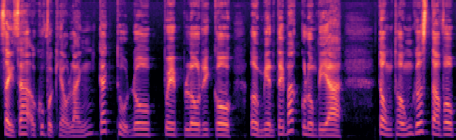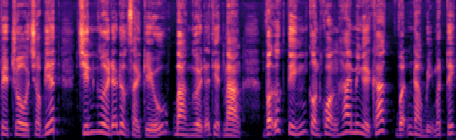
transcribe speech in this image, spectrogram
xảy ra ở khu vực hẻo lánh cách thủ đô Pueblo Rico ở miền Tây Bắc Colombia. Tổng thống Gustavo Petro cho biết 9 người đã được giải cứu, 3 người đã thiệt mạng và ước tính còn khoảng 20 người khác vẫn đang bị mất tích.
